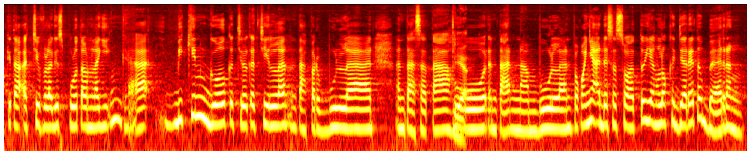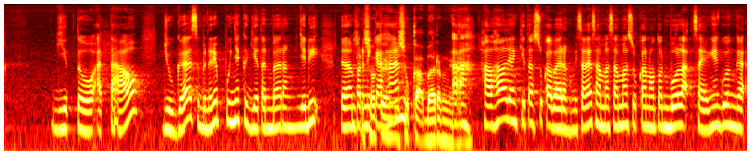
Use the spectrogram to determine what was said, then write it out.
kita achieve lagi 10 tahun lagi enggak. Bikin goal kecil-kecilan entah per bulan, entah setahun, entah enam bulan. Pokoknya ada sesuatu yang lo kejarnya tuh bareng gitu atau juga sebenarnya punya kegiatan bareng. Jadi dalam Sesuatu yang pernikahan disuka bareng ya. ah, ah, hal-hal yang kita suka bareng. Misalnya sama-sama suka nonton bola, sayangnya gue enggak.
